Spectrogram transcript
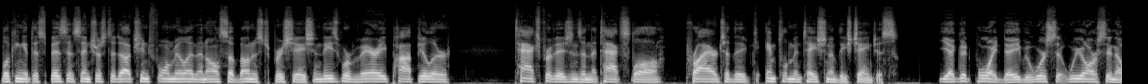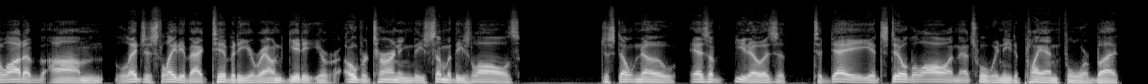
looking at this business interest deduction formula, and then also bonus depreciation. These were very popular tax provisions in the tax law prior to the implementation of these changes. Yeah, good point, David. We're we are seeing a lot of um, legislative activity around getting or overturning these some of these laws. Just don't know as of you know as of today, it's still the law, and that's what we need to plan for. But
